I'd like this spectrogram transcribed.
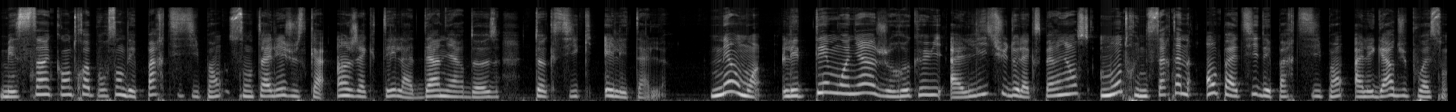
Mais 53% des participants sont allés jusqu'à injecter la dernière dose toxique et létale. Néanmoins, les témoignages recueillis à l'issue de l'expérience montrent une certaine empathie des participants à l'égard du poisson.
